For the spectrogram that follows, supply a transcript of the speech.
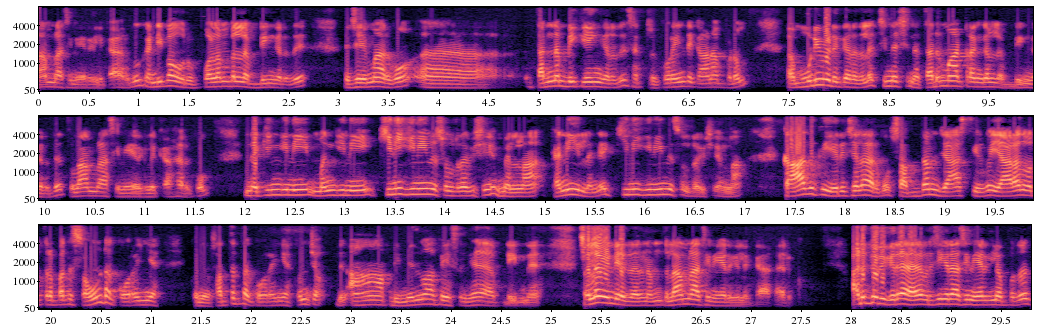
ராமராசி நேர்களுக்காக இருக்கும். கண்டிப்பாக ஒரு புலம்பல் அப்படிங்கிறது நிச்சயமாக இருக்கும். தன்னம்பிக்கைங்கிறது சற்று குறைந்து காணப்படும். முடிவெடுக்கிறதுல சின்ன சின்ன தடுமாற்றங்கள் அப்படிங்கிறது துலாம் ராசி நேயர்களுக்காக இருக்கும். இந்த கிங்கினி மங்கினி கினிகினின்னு சொல்ற விஷயம் எல்லாம் கனி இல்லைங்க கினிகினின்னு சொல்ற விஷயம்லாம் காதுக்கு எரிச்சலா இருக்கும். சப்தம் ஜாஸ்தி இருக்கும். யாராவது ஒருத்தரை பார்த்து சவுண்டை குறைங்க. கொஞ்சம் சத்தத்தை குறைங்க. கொஞ்சம் ஆ அப்படி மெதுவா பேசுங்க அப்படின்னு சொல்ல வேண்டிய தருணம் துலாம் ராசி நேயர்களுக்காக இருக்கும். அடுத்து இருக்கிற விருச்சிகராசி நேர்களை பொறுத்தவரை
